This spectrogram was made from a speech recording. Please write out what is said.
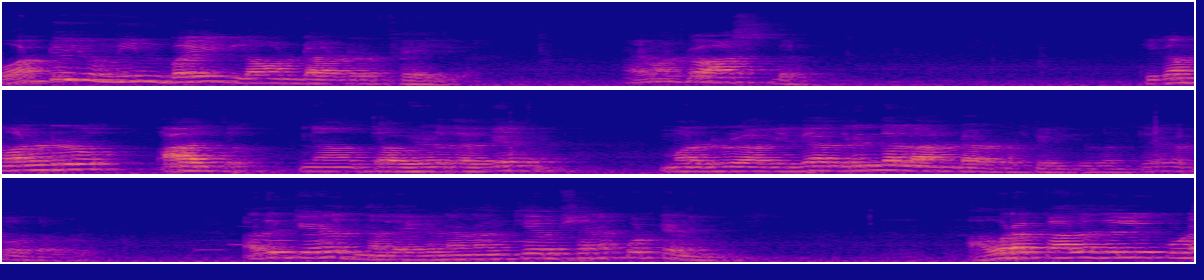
What do you mean by law and order failure I want to ask the ಈಗ ಮರ್ಡ್ರು ಆಯಿತು. ನಾವು ತಾವು ಹೇಳಿದಾಗೆ ಮರ್ಡ್ರ್ ಆಗಿದೆ. ಅದರಿಂದ ಲಾ ಅಂಡ್ ಆರ್ಡರ್ ಫೇಲ್ಯೂರ್ ಅಂತ ಹೇಳ್ಬೋದು ಅವರು. ಅದಕ್ಕೆ ಹೇಳಿದ್ನಲ್ಲ, ಈಗ ನಾನು ಅಂಕಿಅಂಶನೇ ಕೊಟ್ಟೆ ನಿಮಗೆ. ಅವರ ಕಾಲದಲ್ಲಿ ಕೂಡ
